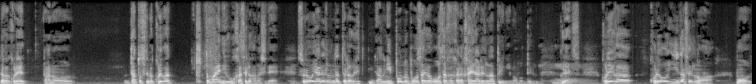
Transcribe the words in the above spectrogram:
だからこれ、あの、だとすればこれはきっと前に動かせる話で、それをやれるんだったら、へあの、日本の防災は大阪から変えられるなというふうに今思ってるぐらいです。これが、これを言い出せるのは、もう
